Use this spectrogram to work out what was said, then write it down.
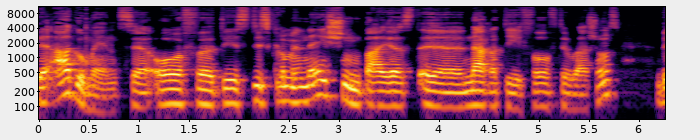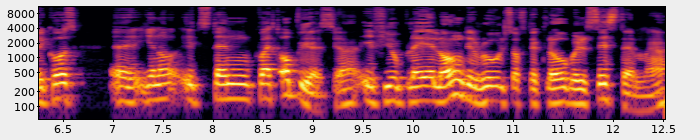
the arguments uh, of uh, this discrimination biased uh, narrative of the Russians because uh, you know it's then quite obvious yeah? if you play along the rules of the global system yeah?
